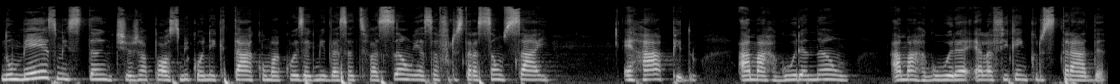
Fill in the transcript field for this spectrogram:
no mesmo instante eu já posso me conectar com uma coisa que me dá satisfação e essa frustração sai. É rápido. A amargura não. A amargura, ela fica incrustada.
